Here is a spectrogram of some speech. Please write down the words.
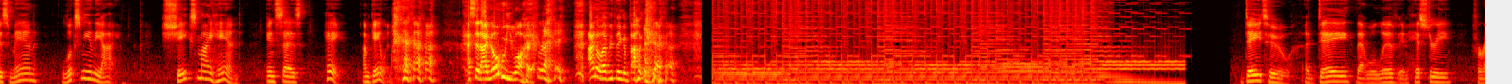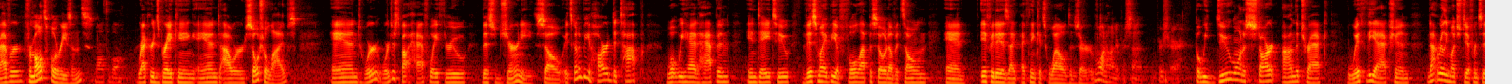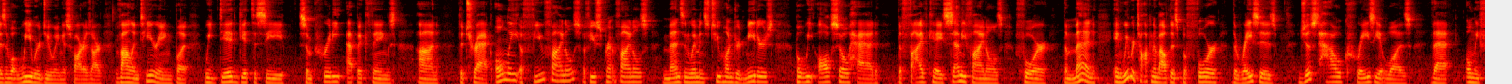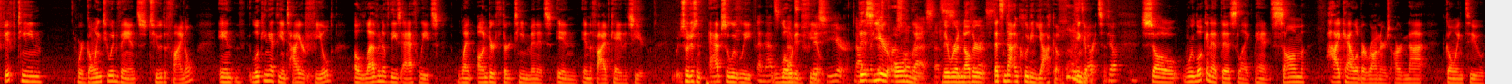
this man looks me in the eye, shakes my hand, and says, Hey, I'm Galen. I said, I know who you are. right. I know everything about you. Day two, a day that will live in history forever for multiple reasons Multiple. records breaking and our social lives. And we're, we're just about halfway through this journey. So it's going to be hard to top what we had happen in day two. This might be a full episode of its own. And if it is, I, I think it's well deserved. 100% for sure. But we do want to start on the track with the action. Not really much differences in what we were doing as far as our volunteering, but we did get to see some pretty epic things on the track. Only a few finals, a few sprint finals, men's and women's 200 meters, but we also had the 5K semifinals for the men. And we were talking about this before the races, just how crazy it was that only 15 were going to advance to the final. And looking at the entire field, 11 of these athletes went under 13 minutes in in the 5K this year. So just an absolutely And that's loaded that's field. This year. This year only, there were another. best. That's not including Jakob Yep, Yep. So we're looking at this like, man, some high caliber runners are not going to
